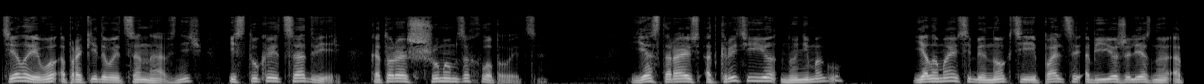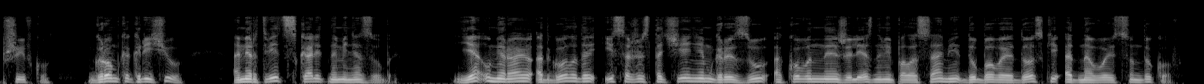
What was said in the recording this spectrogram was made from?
Тело его опрокидывается навзничь и стукается о дверь, которая с шумом захлопывается. Я стараюсь открыть ее, но не могу. Я ломаю себе ногти и пальцы об ее железную обшивку, громко кричу, а мертвец скалит на меня зубы. Я умираю от голода и с ожесточением грызу окованные железными полосами дубовые доски одного из сундуков.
